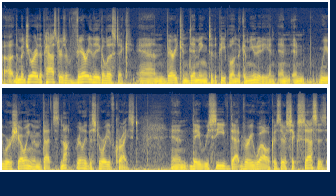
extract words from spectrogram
uh, the majority of the pastors are very legalistic and very condemning to the people in the community, and, and, and we were showing them that that's not really the story of Christ. And they received that very well because their success as,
